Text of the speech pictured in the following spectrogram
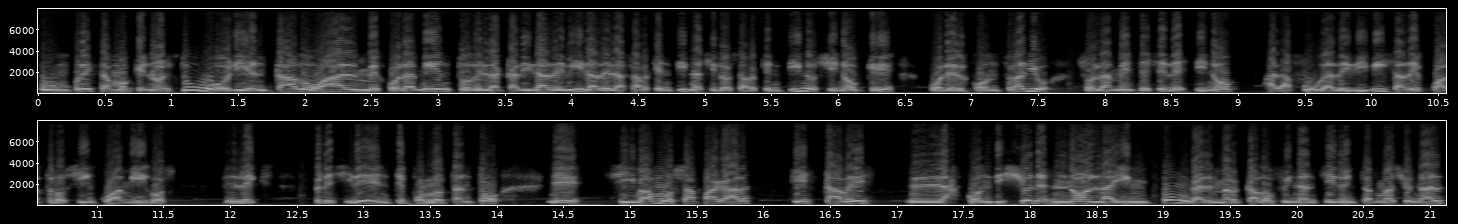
fue un préstamo que no estuvo orientado al mejoramiento de la calidad de vida de las argentinas y los argentinos, sino que, por el contrario, solamente se destinó a la fuga de divisas de cuatro o cinco amigos del ex presidente. Por lo tanto, eh, si vamos a pagar, que esta vez las condiciones no la imponga el mercado financiero internacional,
